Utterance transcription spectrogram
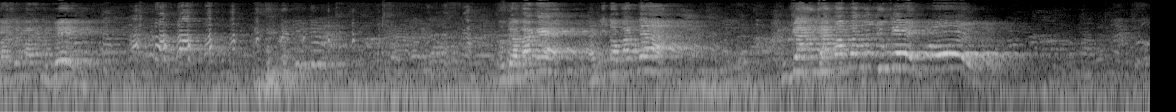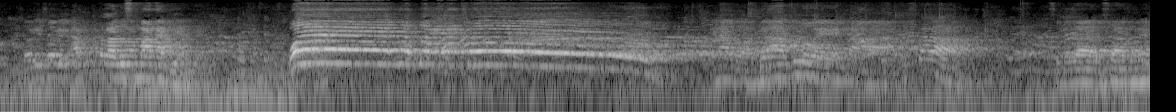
mbak Sing paling gede. Udah pakai? Tadi tokat enggak? Enggak, enggak apa-apa tunjukin. Woi. Sorry, sorry, aku terlalu semangat ya. Woi, tepuk langsung. Enak loh, enggak aku loh enak. Bisa. Sebentar, sama.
